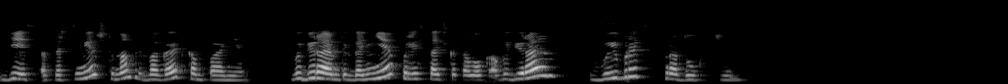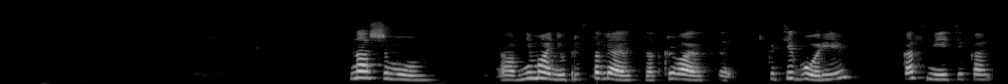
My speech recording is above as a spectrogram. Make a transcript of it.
весь ассортимент, что нам предлагает компания. Выбираем тогда не полистать каталог, а выбираем «Выбрать продукцию». Нашему а, вниманию представляются, открываются категории косметика,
